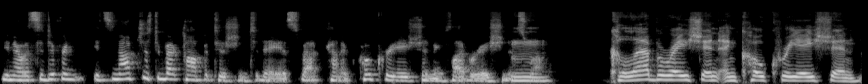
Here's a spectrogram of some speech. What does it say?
you know, it's a different, it's not just about competition today. It's about kind of co-creation and collaboration as mm. well. Collaboration and co-creation.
